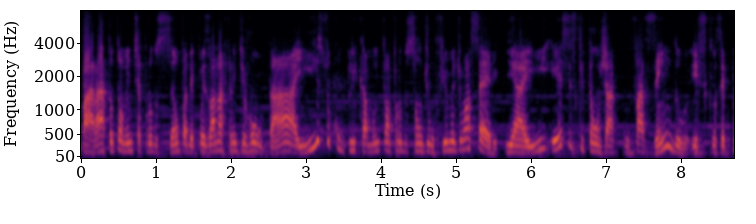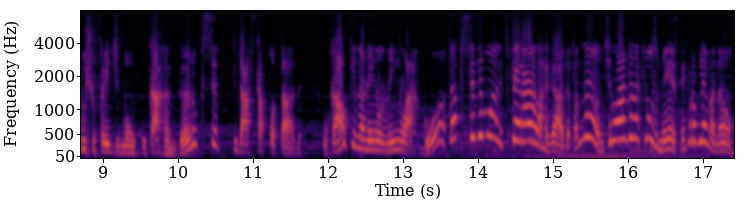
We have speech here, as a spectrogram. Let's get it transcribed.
parar totalmente a produção para depois lá na frente voltar, e isso complica muito a produção de um filme ou de uma série. E aí, esses que estão já fazendo, esse que você puxa o freio de mão com o carro andando, que você que dá umas capotadas. O carro que ainda nem, nem largou, dá pra você demorar, esperar a largada. Fala, não, a gente larga daqui uns meses, tem problema não.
